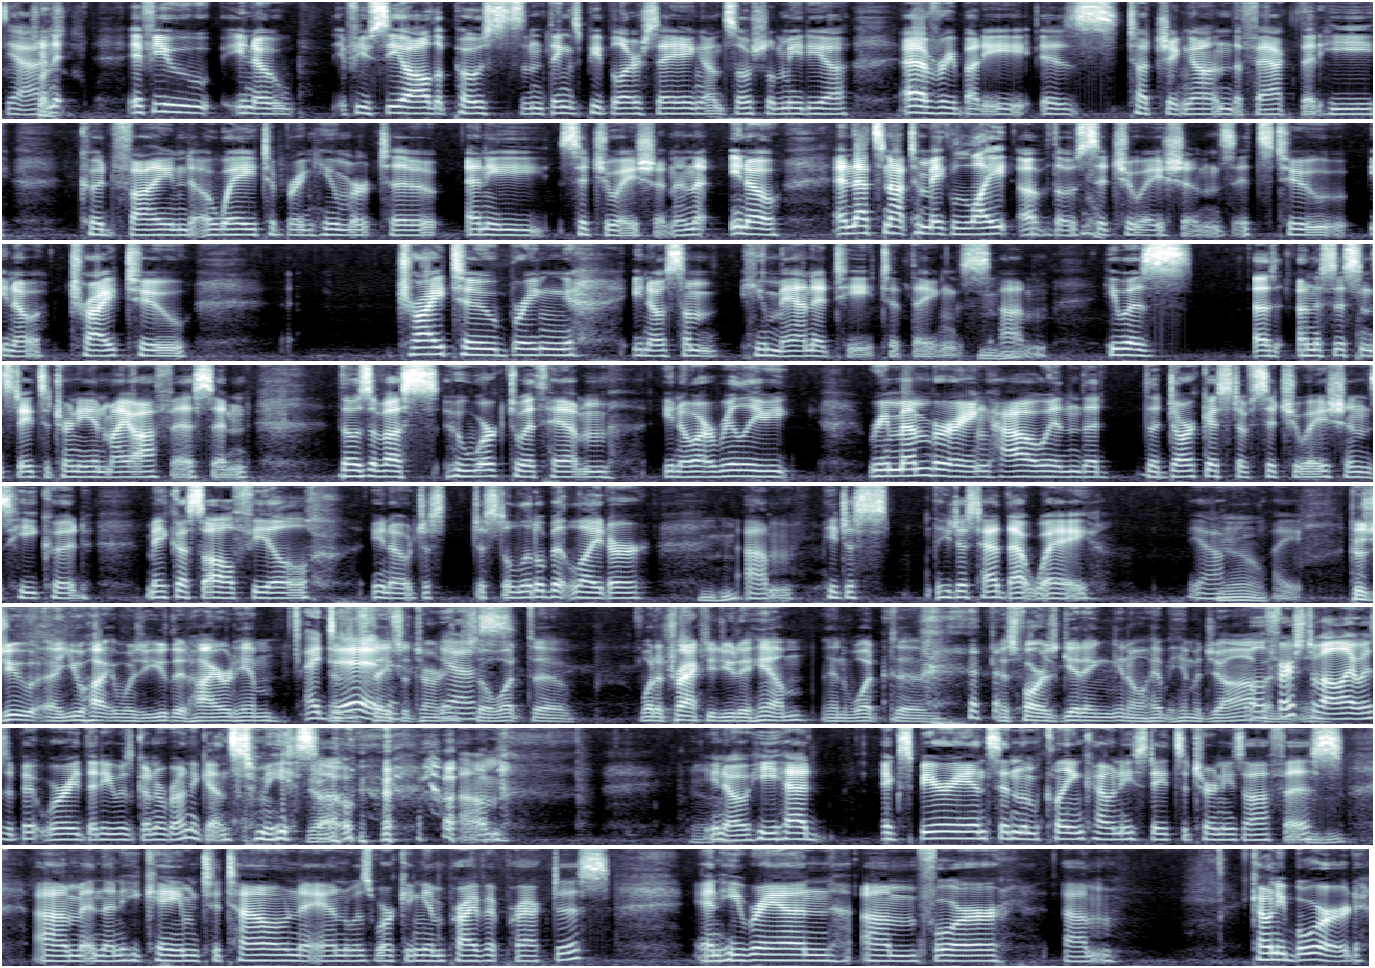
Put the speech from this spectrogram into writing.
Yeah, So and I- if you you know if you see all the posts and things people are saying on social media, everybody is touching on the fact that he could find a way to bring humor to any situation. And you know and that's not to make light of those situations. It's to you know try to try to bring you know some humanity to things. Um, he was a, an assistant state's attorney in my office, and those of us who worked with him, you know, are really remembering how in the the darkest of situations he could make us all feel, you know, just just a little bit lighter. Um, he just he just had that way. Yeah. Yeah. I, Because you, uh, you hi- was it you that hired him? I as a did, state's attorney. yes. So what, uh, what attracted you to him, and what, uh, as far as getting, you know, him, him a job? Well, and- first of all, I was a bit worried that he was going to run against me. So, um, you know, he had experience in the McLean County State's Attorney's Office, um, and then he came to town and was working in private practice, and he ran um, for um, county board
